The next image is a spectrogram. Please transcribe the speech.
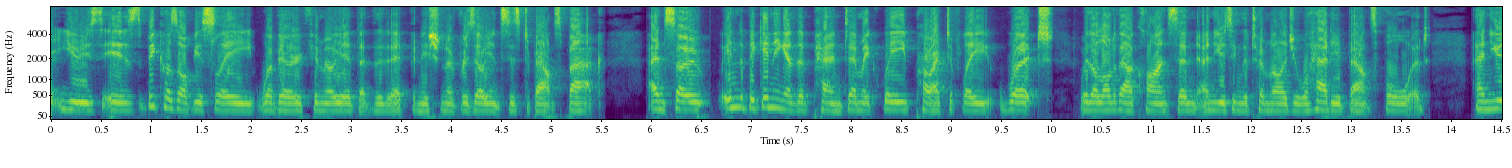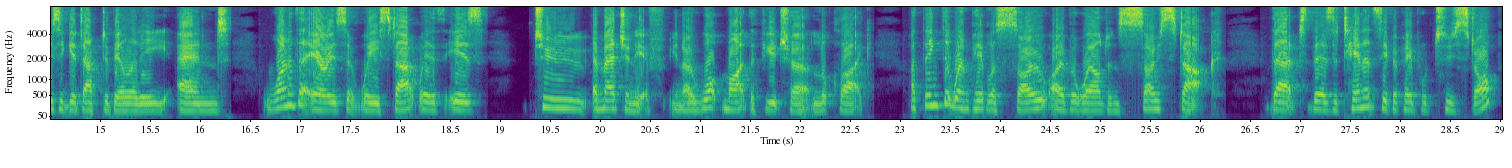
use is because obviously we're very familiar that the definition of resilience is to bounce back. And so in the beginning of the pandemic, we proactively worked with a lot of our clients and, and using the terminology, well, how do you bounce forward? And using adaptability. And one of the areas that we start with is to imagine if, you know, what might the future look like? I think that when people are so overwhelmed and so stuck, that there's a tendency for people to stop.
